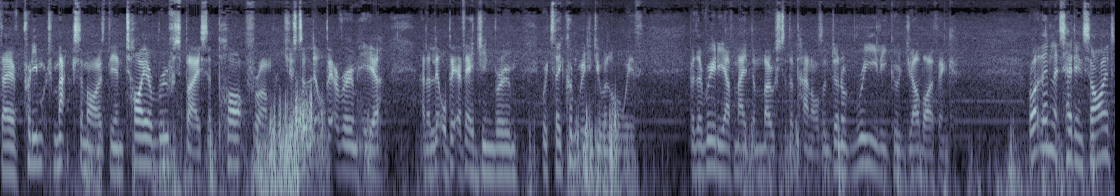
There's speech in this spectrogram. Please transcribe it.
They have pretty much maximised the entire roof space apart from just a little bit of room here and a little bit of edging room, which they couldn't really do a lot with. But they really have made the most of the panels and done a really good job, I think. Right then, let's head inside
